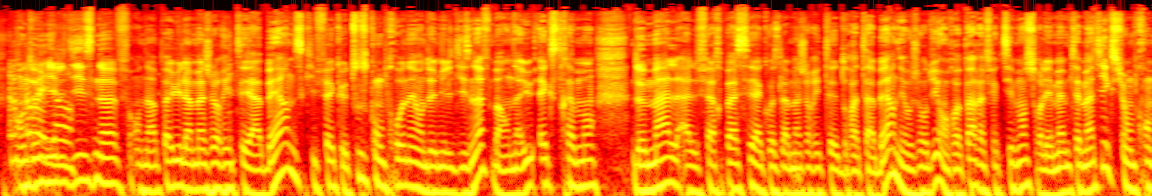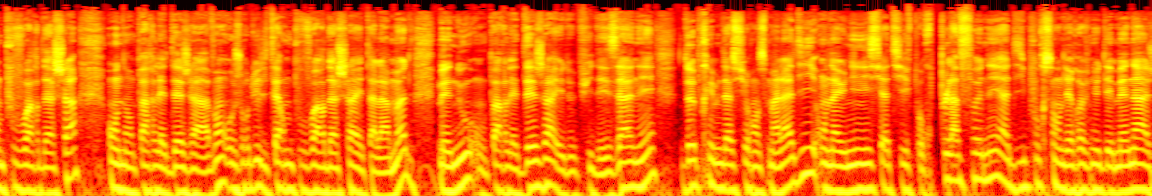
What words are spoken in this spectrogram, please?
en Voyons. 2019, on n'a pas eu la majorité à Berne, ce qui fait que tout ce qu'on prônait en 2019, ben, on a eu extrêmement de mal à le faire passer à cause de la majorité de droite à Berne. Et aujourd'hui, on repart effectivement sur les mêmes thématiques. Si on prend pouvoir d'achat, on en parlait déjà avant. Aujourd'hui, le terme pouvoir d'achat est à la mode, mais nous, on parlait déjà et depuis des années de primes d'assurance maladie. On a une initiative pour plafonner à 10% des revenus des ménages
